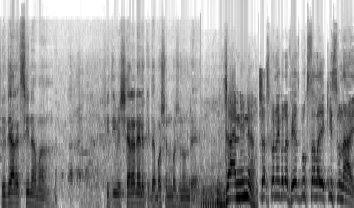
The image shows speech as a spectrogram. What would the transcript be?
তুই তো আরেক সিনেমা। পৃথিবীর সেরা ডায়লগ কিতা বসেন বসেন উন্ডে বিশ্বাস করেন এগুলো ফেসবুক চালায় কিছু নাই।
